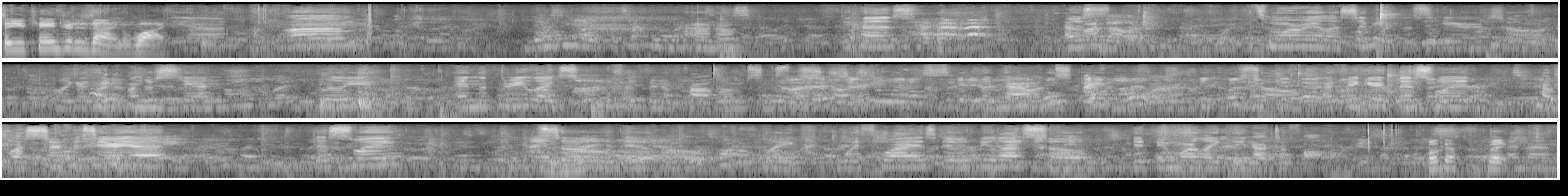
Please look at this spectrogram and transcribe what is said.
So you changed your design. Why? Yeah. Um. I don't know. Because I was. It's more realistic with this here, so like I can understand really. And the three legs have been a problem since the start, but now it's even more. So I figured this would have less surface area this way, so width-wise it would be less, so it'd be more likely not to fall. Okay, thanks. And then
